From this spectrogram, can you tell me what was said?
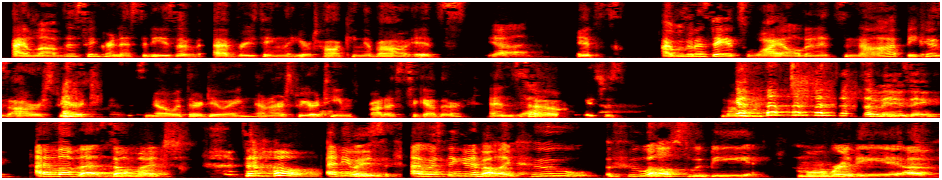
I love the synchronicities of everything that you're talking about. It's yeah. It's I was gonna say it's wild and it's not because our spirit teams know what they're doing and our spirit teams brought us together. And yeah. so it's just That's amazing. I love that so much. So, anyways, I was thinking about like who who else would be more worthy of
